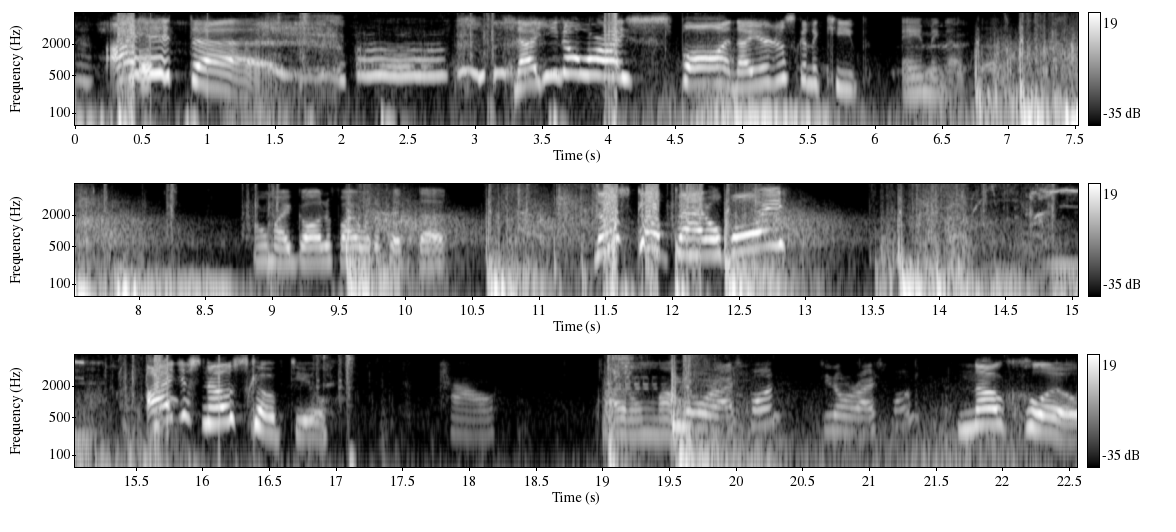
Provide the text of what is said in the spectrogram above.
I hit that! Now you know where I spawn. Now you're just gonna keep aiming at that. Oh my god, if I would have hit that. No scope, battle boy! I just no scoped you. How? I don't know. Do you know where I spawn? Do you know where I spawn? No clue.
